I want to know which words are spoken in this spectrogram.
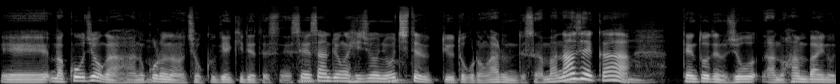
えーまあ、工場があのコロナの直撃でですね、生産量が非常に落ちてるっていうところがあるんですが、まあ、なぜか店頭での上あの販売の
